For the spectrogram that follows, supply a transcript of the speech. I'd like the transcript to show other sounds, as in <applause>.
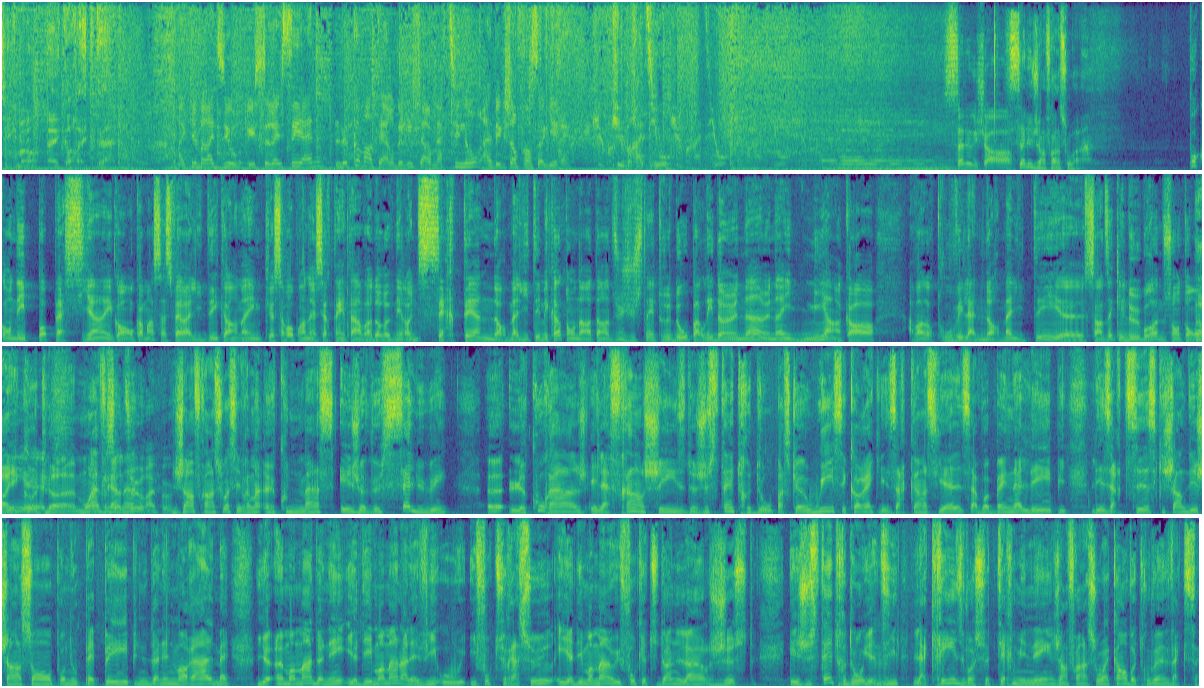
Politiquement incorrect. À Cube Radio et sur LCN, le commentaire de Richard Martineau avec Jean-François Guérin. Cube Radio. Salut Richard. Salut Jean-François. Pas qu'on n'est pas patient et qu'on commence à se faire à l'idée quand même que ça va prendre un certain temps avant de revenir à une certaine normalité. Mais quand on a entendu Justin Trudeau parler d'un an, un an et demi encore, avant de retrouver la normalité, euh, sans dire que les deux bras nous sont tombés. Ah, écoute, euh, là, moi, vraiment, ça dure un peu. Jean-François, c'est vraiment un coup de masse et je veux saluer euh, le courage et la franchise de Justin Trudeau, parce que oui, c'est correct, les arcs-en-ciel, ça va bien aller, puis les artistes qui chantent des chansons pour nous péper, puis nous donner le moral, mais il y a un moment donné, il y a des moments dans la vie où il faut que tu rassures, et il y a des moments où il faut que tu donnes l'heure juste. Et Justin Trudeau, il a dit, la crise va se terminer, Jean-François, quand on va trouver un vaccin.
